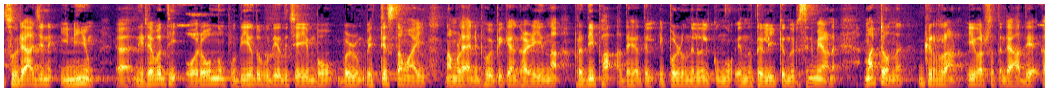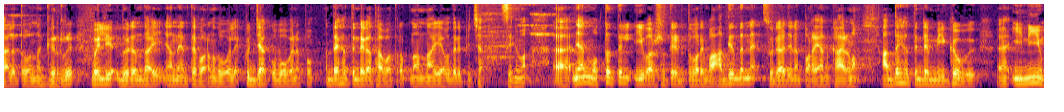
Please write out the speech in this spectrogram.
സുരാജിന് ഇനിയും നിരവധി ഓരോന്നും പുതിയത് പുതിയത് ചെയ്യുമ്പോഴും വ്യത്യസ്തമായി നമ്മളെ അനുഭവിപ്പിക്കാൻ കഴിയുന്ന പ്രതിഭ അദ്ദേഹത്തിൽ ഇപ്പോഴും നിലനിൽക്കുന്നു എന്ന് തെളിയിക്കുന്ന ഒരു സിനിമയാണ്. മറ്റൊന്ന് ഗിറാണ്. ഈ വർഷത്തിന്റെ ആദ്യ കാലത്ത് വന്ന ഗിർ വലിയ ദുരന്തമായി ഞാൻ നേരത്തെ പറഞ്ഞതുപോലെ കുഞ്ചാക്കോ ബോബനൊപ്പം അദ്ദേഹത്തിന്റെ കഥാപാത്രം നന്നായി അവതരിപ്പിച്ച സിനിമ. ഞാൻ മൊത്തത്തിൽ ഈ വർഷത്തെ എടുത്തു പറയുമ്പോൾ ആദ്യം തന്നെ സുരാജിനെ പറയാൻ കാരണം അദ്ദേഹത്തിന്റെ മികവ് ഇനിയും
